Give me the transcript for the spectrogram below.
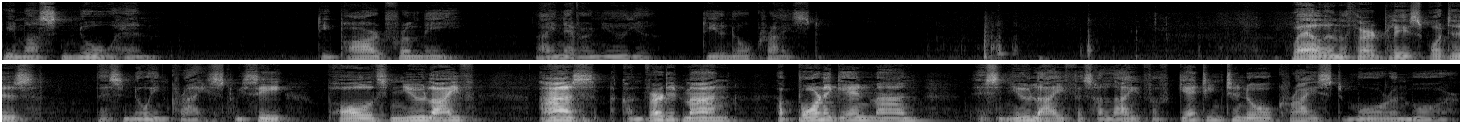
We must know him. Depart from me. I never knew you. Do you know Christ? Well, in the third place, what is this knowing Christ? We see Paul's new life as a converted man, a born again man. His new life is a life of getting to know Christ more and more.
